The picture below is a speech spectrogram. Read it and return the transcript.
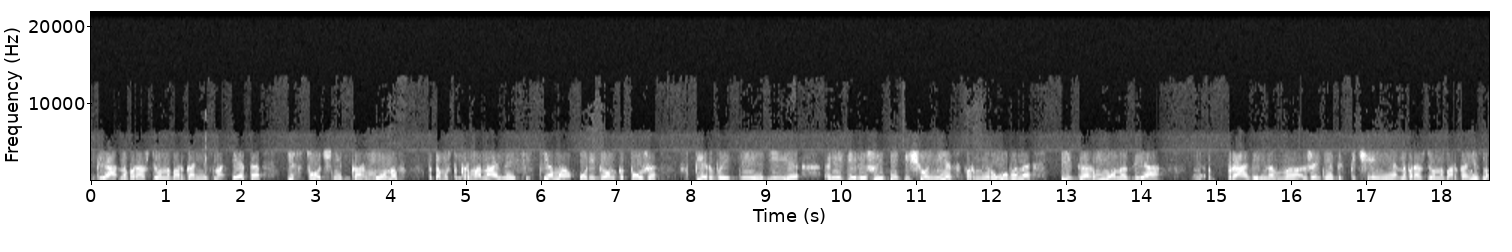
для новорожденного организма – это источник гормонов, потому что гормональная система у ребенка тоже в первые дни и э, недели жизни еще не сформирована, и гормона для э, правильного жизнеобеспечения новорожденного организма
